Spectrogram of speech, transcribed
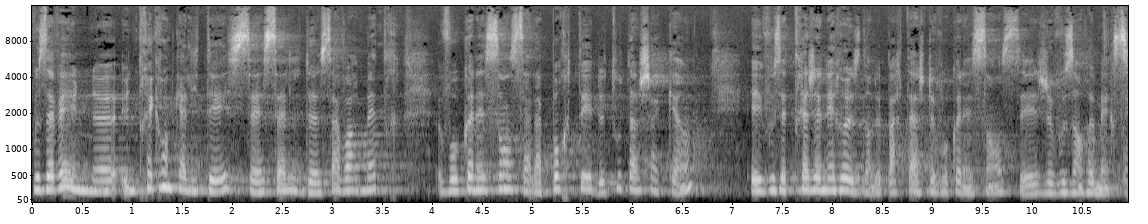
Vous avez une très grande qualité, c'est celle de savoir mettre vos connaissances à la portée de tout un chacun et vous êtes très généreuse dans le partage de vos connaissances et je vous en remercie.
